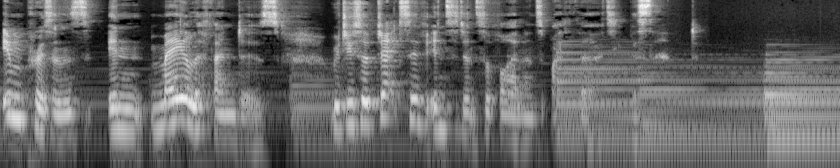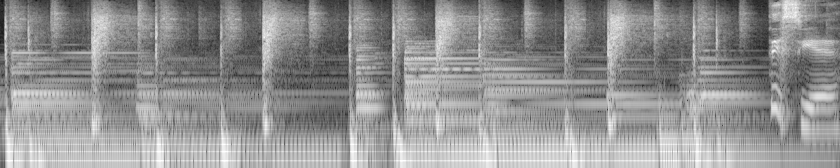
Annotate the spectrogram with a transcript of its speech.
in prisons in male offenders reduce objective incidents of violence by 30%. This year,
